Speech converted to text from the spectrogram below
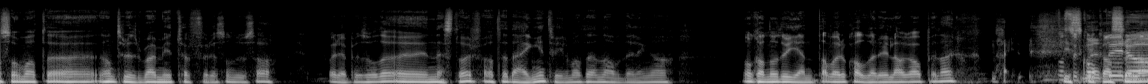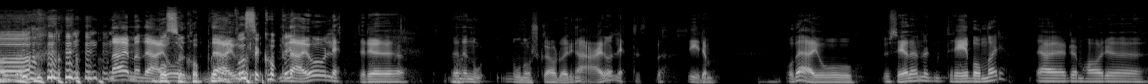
også om at uh, han trodde det ble mye tøffere, som du sa forrige episode, uh, neste år. For at det er ingen tvil om at den avdelinga Nå kan jo du gjenta hva du kaller de laga oppi der. Fiskekasselag. Nei, men det er jo, det er jo, det er jo lettere Denne nord- nordnorske avdelinga er jo letteste, sier de. Og det er jo Du ser den de tre bånd der. Det er, de har uh,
